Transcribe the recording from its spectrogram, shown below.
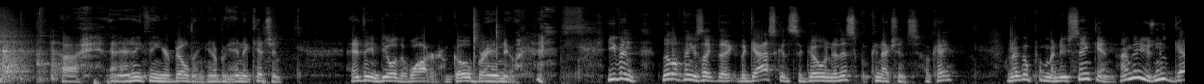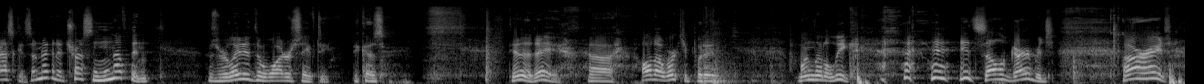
uh, and anything you're building you know, in the kitchen, anything to deal with the water, go brand new. Even little things like the, the gaskets that go into this connections, okay? When I go put my new sink in, I'm gonna use new gaskets. I'm not gonna trust nothing that's related to water safety because at the end of the day, uh, all that work you put in, one little leak, it's all garbage. All right. Yeah,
